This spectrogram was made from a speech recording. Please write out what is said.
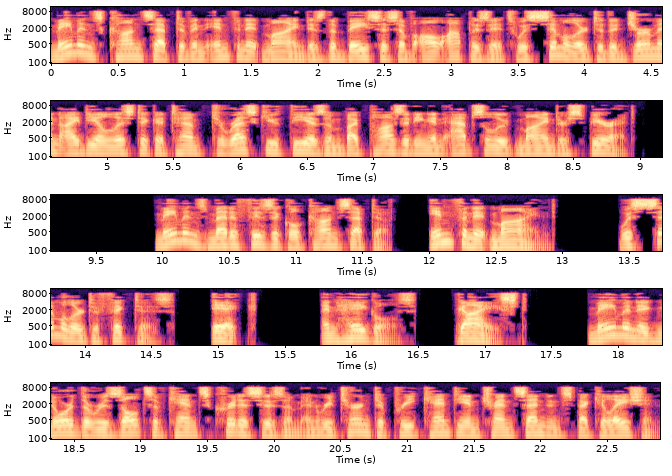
Maimon's concept of an infinite mind as the basis of all opposites was similar to the German idealistic attempt to rescue theism by positing an absolute mind or spirit. Maimon's metaphysical concept of infinite mind was similar to Fichte's Ich and Hegel's Geist. Maimon ignored the results of Kant's criticism and returned to pre-Kantian transcendent speculation.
